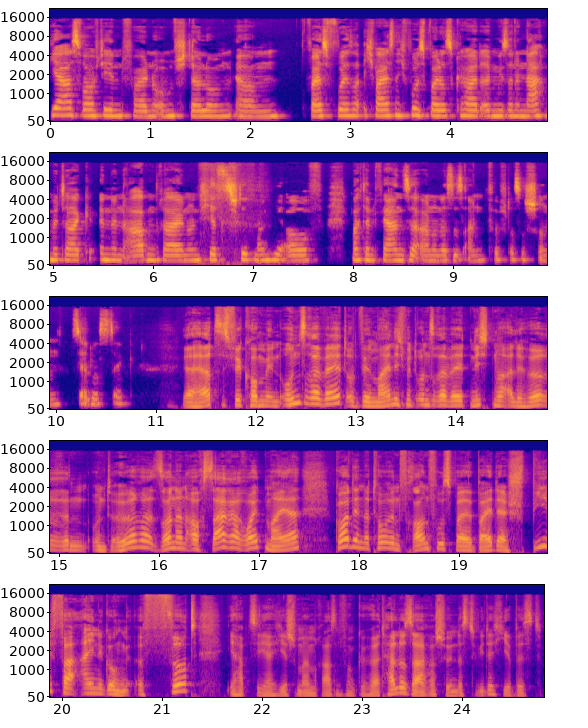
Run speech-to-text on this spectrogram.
Ja, es war auf jeden Fall eine Umstellung. Ähm, ich, weiß, ich weiß nicht, Fußball, das gehört irgendwie so einen Nachmittag in den Abend rein und jetzt steht man hier auf, macht den Fernseher an und es ist Anpfiff. Das ist schon sehr lustig. Ja, herzlich willkommen in unserer Welt und wir meine ich mit unserer Welt nicht nur alle Hörerinnen und Hörer, sondern auch Sarah Reutmeier, Koordinatorin Frauenfußball bei der Spielvereinigung Fürth. Ihr habt sie ja hier schon mal im Rasenfunk gehört. Hallo Sarah, schön, dass du wieder hier bist.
